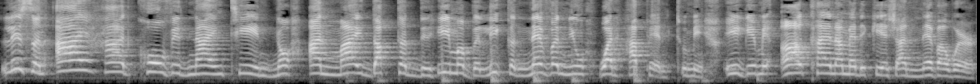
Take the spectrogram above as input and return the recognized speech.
Listen, I had COVID 19, no, and my doctor, the Belika, never knew what happened to me. He gave me all kind of medication, never work.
